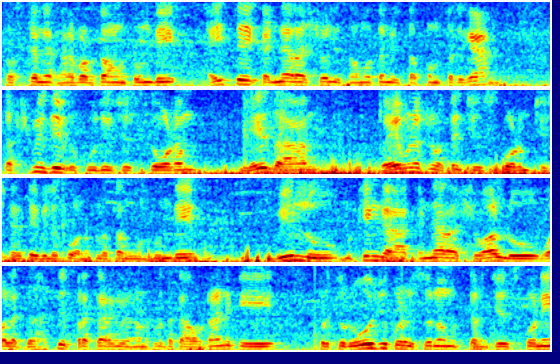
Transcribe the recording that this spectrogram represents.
స్పష్టంగా కనబడుతూ ఉంటుంది. అయితే కన్యారాశి వాళ్ళు ఈ సంవత్సరం తప్పనిసరిగా లక్ష్మీదేవికి పూజ చేసుకోవడం లేదా దైవలక్ష్మి వ్రతం చేసుకోవడం చేసినట్లయితే వీళ్ళకు అనుకూలతంగా ఉంటుంది. వీళ్ళు ముఖ్యంగా కన్యారాశి వాళ్ళు వాళ్ళ గ్రహస్థితి ప్రకారం అనుకూలత కావడానికి ప్రతిరోజు కూడా సూర్య నమస్కారం చేసుకొని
